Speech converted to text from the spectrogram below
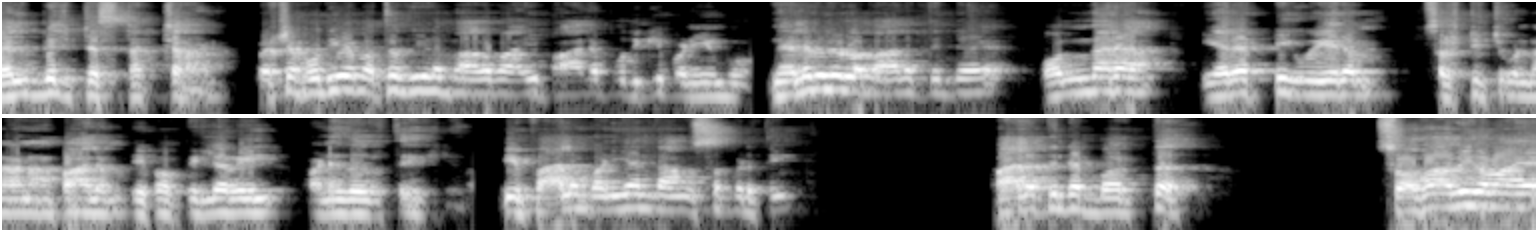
വെൽ ബിൽറ്റ് സ്ട്രക്ചറാണ്. പക്ഷെ പുതിയ പദ്ധതിയുടെ ഭാഗമായി പാലം പുതുക്കി പണിയുമ്പോൾ നിലവിലുള്ള പാലത്തിന്റെ ഒന്നര ഇരട്ടി ഉയരം സൃഷ്ടിച്ചുകൊണ്ടാണ് ആ പാലം ഇപ്പൊ പില്ലറിയിൽ പണി തീർത്തിരിക്കുന്നത്. ഈ പാലം പണിയാൻ താമസപ്പെടുത്തി പാലത്തിന്റെ ബർത്ത് സ്വാഭാവികമായ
